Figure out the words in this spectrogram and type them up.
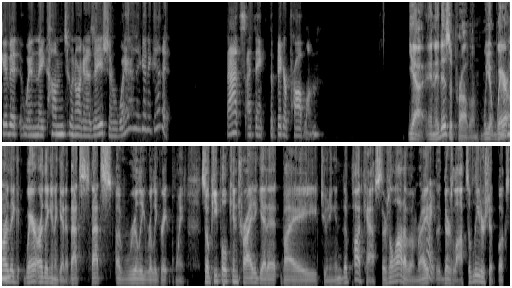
give it when they come to an organization, where are they going to get it? That's, I think, the bigger problem yeah, and it is a problem. Where mm-hmm. are they? Where are they going to get it? That's that's a really really great point. So people can try to get it by tuning into podcasts. There's a lot of them, right? right. There's lots of leadership books.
